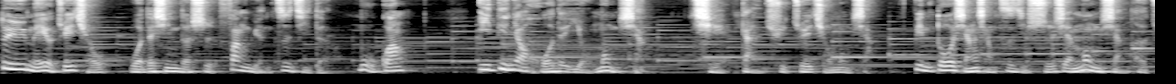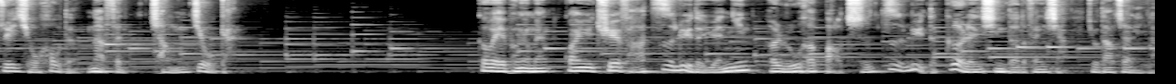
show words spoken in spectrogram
对于没有追求，我的心得是放远自己的目光，一定要活得有梦想，且敢去追求梦想，并多想想自己实现梦想和追求后的那份成就感。各位朋友们，关于缺乏自律的原因和如何保持自律的个人心得的分享就到这里了。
